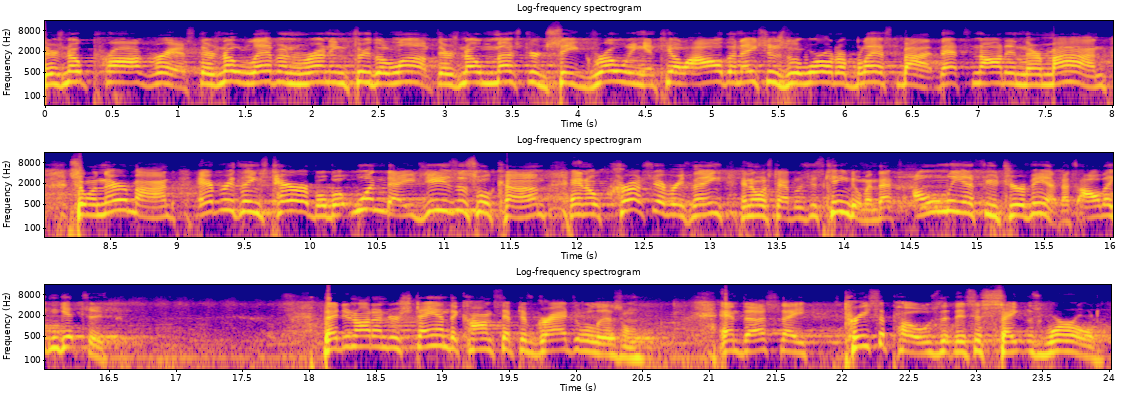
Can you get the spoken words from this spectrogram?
There's no progress. There's no leaven running through the lump. There's no mustard seed growing until all the nations of the world are blessed by it. That's not in their mind. So, in their mind, everything's terrible, but one day Jesus will come and he'll crush everything and he'll establish his kingdom. And that's only a future event. That's all they can get to. They do not understand the concept of gradualism, and thus they presuppose that this is Satan's world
